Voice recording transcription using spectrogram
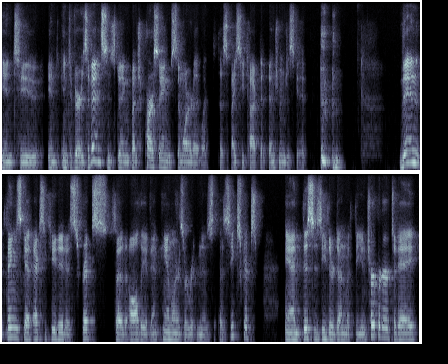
into in, into various events. It's doing a bunch of parsing, similar to what the spicy talk that Benjamin just gave. then things get executed as scripts, so that all the event handlers are written as, as Zeek scripts. And this is either done with the interpreter today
